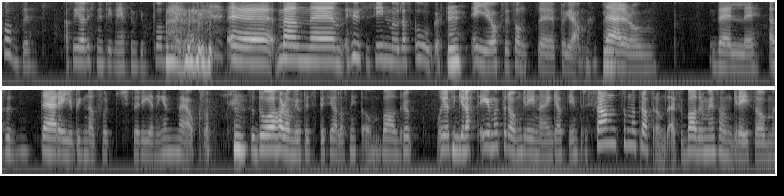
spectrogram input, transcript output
podd, alltså jag lyssnar tydligen jättemycket på podd. eh, men eh, Husesyn med Ulla Skog Mm. är ju också ett sånt eh, program. Där är de väl, eh, alltså där är ju byggnadsföreningen med också. Mm. Så då har de gjort ett specialavsnitt om badrum. Och jag tycker att en av de grejerna är ganska intressant som de pratar om där. För badrum är en sån grej som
